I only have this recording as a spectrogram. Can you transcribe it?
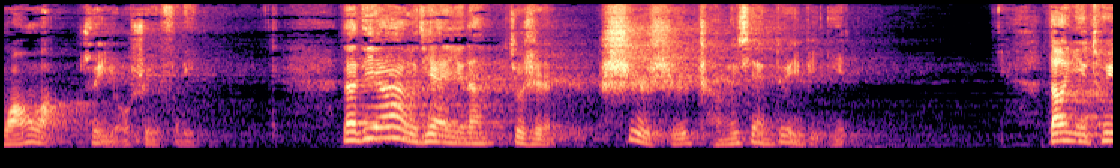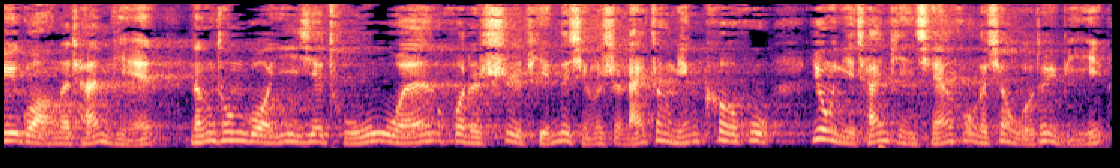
往往最有说服力。那第二个建议呢，就是事实呈现对比。当你推广的产品能通过一些图文或者视频的形式来证明客户用你产品前后的效果对比，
